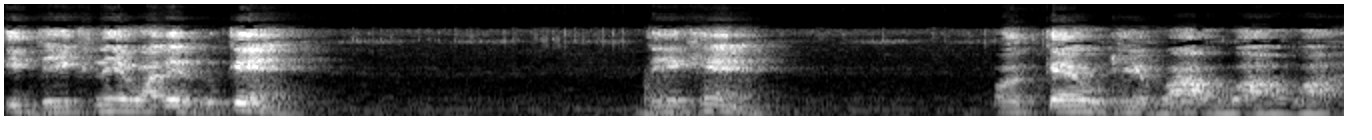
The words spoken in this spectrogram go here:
कि देखने वाले रुके देखें और कह उठे, वाह वाह वाह।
